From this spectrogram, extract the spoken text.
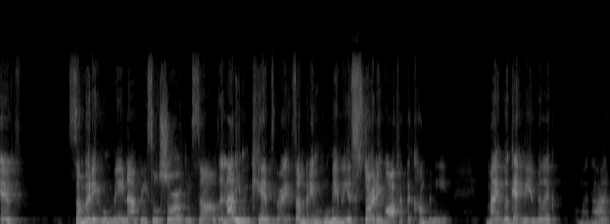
if somebody who may not be so sure of themselves, and not even kids, right? Somebody who maybe is starting off at the company might look at me and be like, oh my God,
